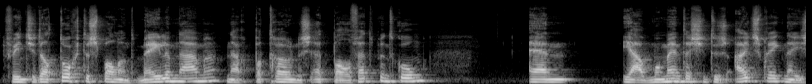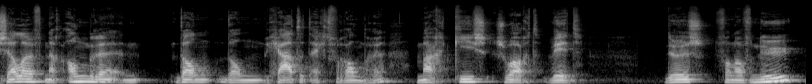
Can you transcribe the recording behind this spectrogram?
Vind je dat toch te spannend? Mail hem naar me, naar patrones.palvet.com. En ja, op het moment dat je het dus uitspreekt naar jezelf, naar anderen, dan, dan gaat het echt veranderen. Maar kies zwart-wit. Dus vanaf nu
